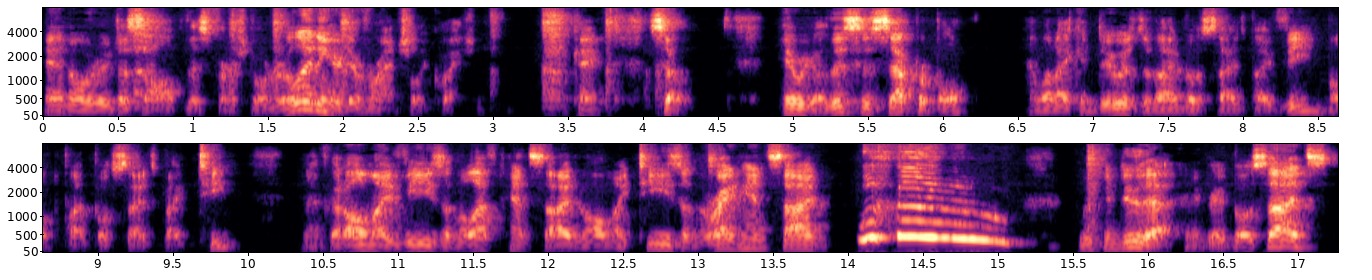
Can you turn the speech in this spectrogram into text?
in order to solve this first order linear differential equation. Okay, so here we go. This is separable. And what I can do is divide both sides by v, multiply both sides by t. And I've got all my v's on the left-hand side and all my t's on the right-hand side. Woohoo! We can do that. Integrate both sides.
